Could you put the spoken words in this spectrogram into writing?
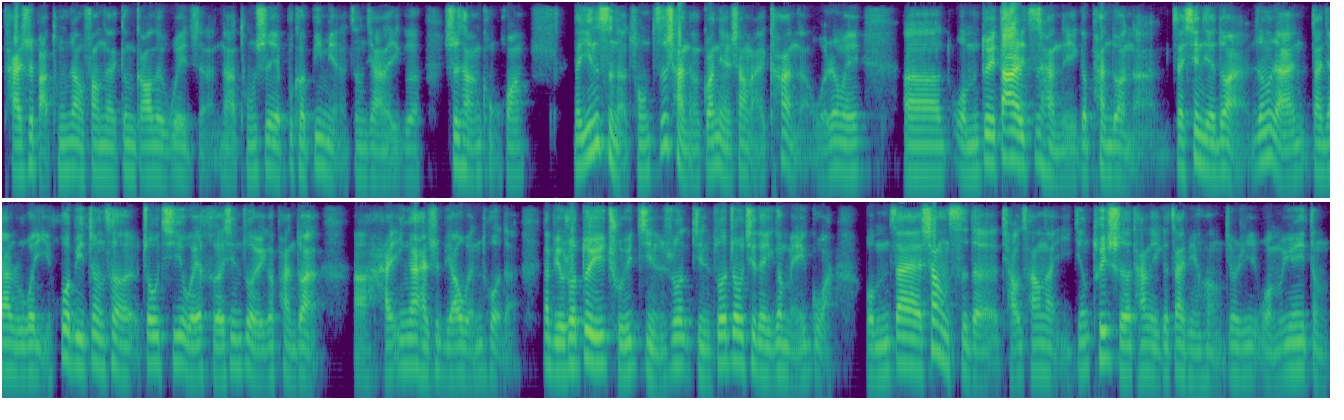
它还是把通胀放在更高的位置了。那同时也不可避免的增加了一个市场恐慌。那因此呢，从资产的观点上来看呢，我认为，呃，我们对大类资产的一个判断呢，在现阶段仍然，大家如果以货币政策周期为核心作为一个判断。啊，还应该还是比较稳妥的。那比如说，对于处于紧缩紧缩周期的一个美股啊，我们在上次的调仓呢，已经推迟了它的一个再平衡，就是我们愿意等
